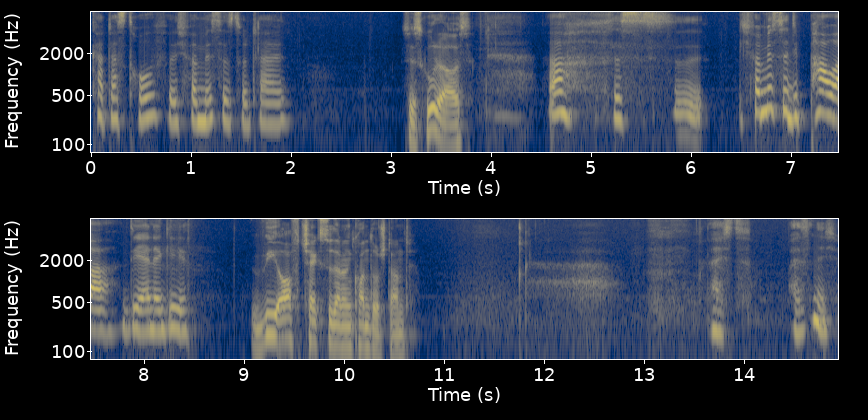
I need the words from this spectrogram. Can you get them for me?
Katastrophe. Ich vermisse es total. Sieht gut aus. Ach, das ist, äh, ich vermisse die Power, die Energie. Wie oft checkst du deinen Kontostand? Vielleicht, weiß ich nicht,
